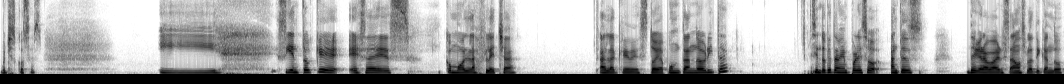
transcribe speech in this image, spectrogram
muchas cosas. Y siento que esa es como la flecha a la que estoy apuntando ahorita. Siento que también por eso, antes de grabar, estábamos platicando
